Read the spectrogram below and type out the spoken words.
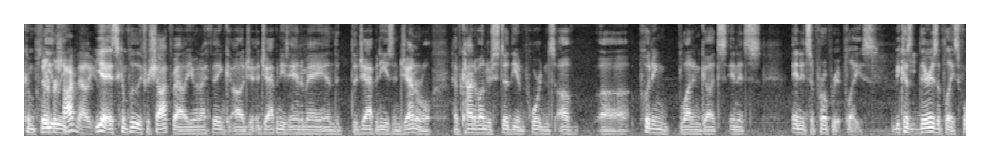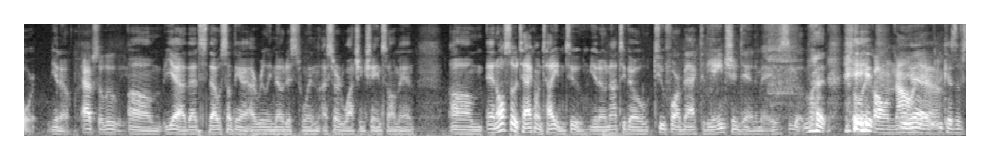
completely for shock value. yeah, it's completely for shock value, and I think uh, J- Japanese anime and the, the Japanese in general have kind of understood the importance of uh, putting blood and guts in its in its appropriate place because there is a place for it. You know Absolutely. um, yeah, that's that was something I, I really noticed when I started watching Chainsaw Man, um, and also Attack on Titan too. You know, not to go too far back to the ancient animes, but So they call 'em now, yeah. because of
